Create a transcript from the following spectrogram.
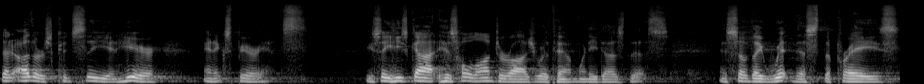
that others could see and hear and experience. You see, he's got his whole entourage with him when he does this. And so they witness the praise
